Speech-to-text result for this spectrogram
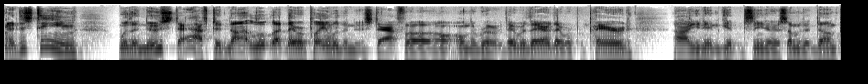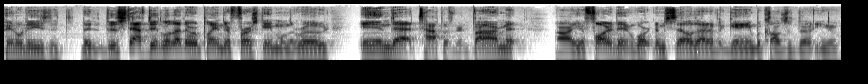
And this team with a new staff did not look like they were playing with a new staff uh, on the road. They were there, they were prepared. Uh, you didn't get you know some of the dumb penalties. The, the staff didn't look like they were playing their first game on the road in that type of environment. Uh, you know, Florida didn't work themselves out of a game because of the you know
